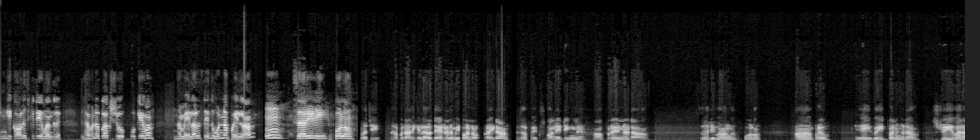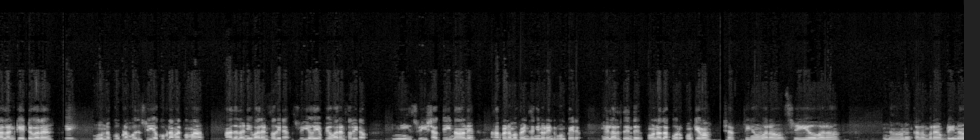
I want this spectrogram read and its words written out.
இங்க காலேஜ் கிட்டே வந்துரு. லெவன் ஓ கிளாக் ஷோ ஓகேவா நம்ம எல்லாரும் சேர்ந்து ஒண்ணா போயிடலாம். ம் சரிடி போலாம். மச்சி அப்ப நாளைக்கு எல்லாரும் தேட்டர்ல மீட் பண்றோம். ரைட்டா ஏதோ ஃபிக்ஸ் பண்ணிட்டீங்களே. அப்புறம் என்னடா? சரி வாங்க போலாம். ஆ அப்புறம் ஏய் வெயிட் பண்ணுங்கடா. ஸ்ரீ வராலான்னு கேட்டு வரேன். ஏய் உன்னை கூப்பிடும்போது ஸ்ரீயை கூப்பிடாம இருப்போமா? அதெல்லாம் நீ வரேன்னு சொல்லிட்டேன் ஸ்ரீயோ எப்பயோ வரேன்னு சொல்லிட்டான் நீ ஸ்ரீ சக்தி நானு அப்புறம் நம்ம ஃப்ரெண்ட்ஸ் இன்னும் ரெண்டு மூணு பேர். எல்லாரும் சேர்ந்து போனா தான் போறோம் ஓகேவா சக்தியும் வரோம் ஸ்ரீயும் வரான். நானும் கிளம்புறேன் அப்படின்னா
